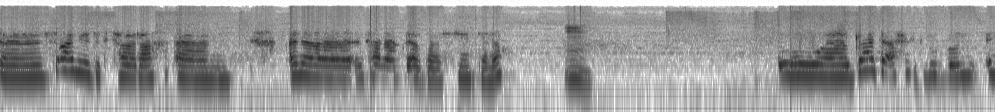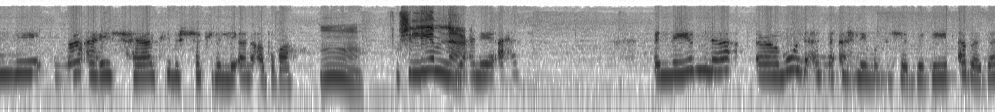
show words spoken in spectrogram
أه سؤالي يا دكتورة أه أنا إنسانة عمري 24 سنة. امم وقاعدة أحس بالظلم إني ما أعيش حياتي بالشكل اللي أنا أبغاه. امم وش اللي يمنع؟ يعني أحس اللي يمنع آه، مو لأن أهلي متشددين أبدا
